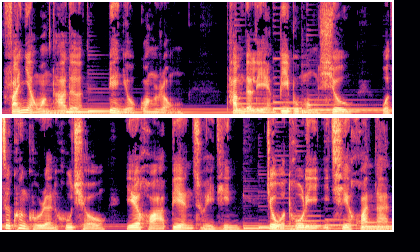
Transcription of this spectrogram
凡仰望他的，便有光荣，他们的脸必不蒙羞。我这困苦人呼求耶和华，便垂听，救我脱离一切患难。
